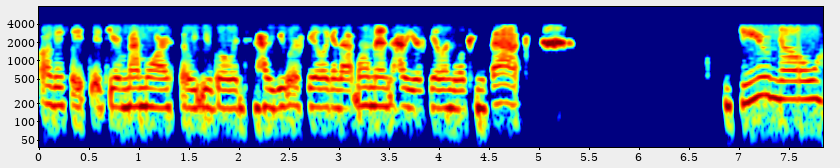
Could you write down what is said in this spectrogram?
obviously, it's your memoir, so you go into how you were feeling in that moment, how you're feeling looking back. Do you know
